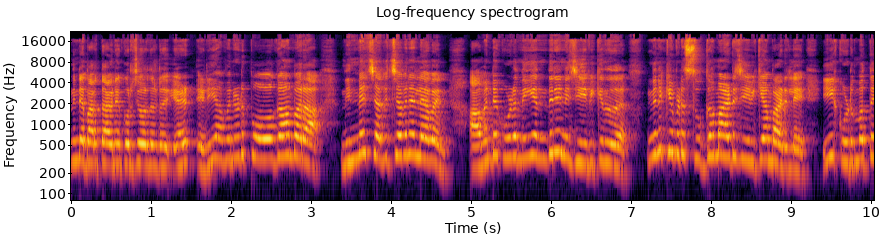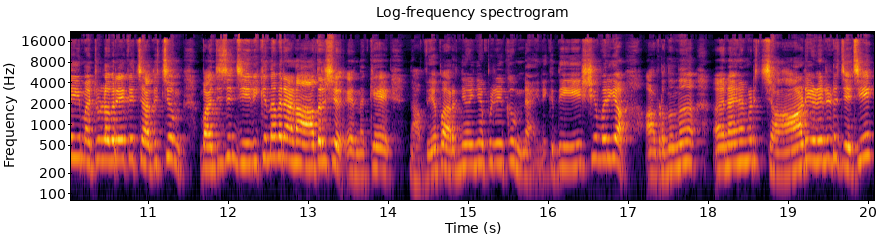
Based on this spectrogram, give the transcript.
നിന്റെ ഭർത്താവിനെ കുറിച്ച് ഓർത്തിട്ട് എടി അവനോട് പോകാൻ പറ. നിന്നെ ചതിച്ചവനല്ലേ അവൻ. അവന്റെ കൂടെ നീ എന്തിനാ ജീവിക്കുന്നത്? നിനക്കിവിടെ സുഖമായിട്ട് ജീവിക്കാൻ പാടില്ലേ? ഈ കുടുംബത്തെയും മറ്റുള്ളവരെയൊക്കെ ചതിച്ചും വഞ്ചിച്ചും ജീവിക്കുന്നവനാണ് ആദർശ്. എന്നൊക്കെ നവ്യ പറഞ്ഞു കഴിഞ്ഞപ്പോഴേക്കും നയനക്ക് ദേഷ്യം വരിക. അവിടെ നിന്ന് നയന അങ്ങോട്ട് ചാടി എഴുന്നേറ്റ് ചേച്ചി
